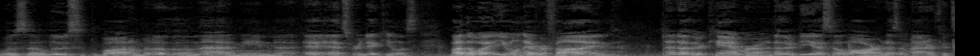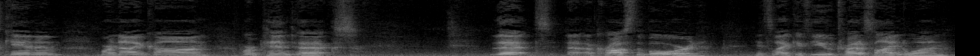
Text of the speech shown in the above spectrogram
was uh, loose at the bottom, but other than that, I mean, uh, it, it's ridiculous. By the way, you will never find another camera, another DSLR, it doesn't matter if it's Canon or Nikon or Pentax, that uh, across the board it's like if you try to find one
